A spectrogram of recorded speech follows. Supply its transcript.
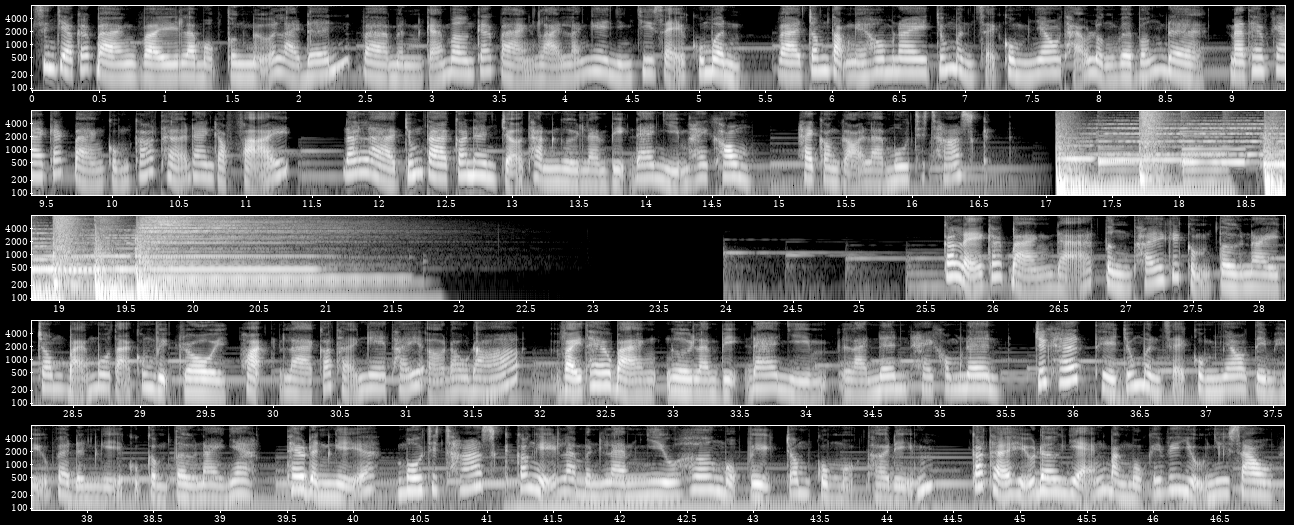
Xin chào các bạn, vậy là một tuần nữa lại đến và mình cảm ơn các bạn lại lắng nghe những chia sẻ của mình. Và trong tập ngày hôm nay chúng mình sẽ cùng nhau thảo luận về vấn đề mà theo Kha các bạn cũng có thể đang gặp phải. Đó là chúng ta có nên trở thành người làm việc đa nhiệm hay không? Hay còn gọi là multitask Có lẽ các bạn đã từng thấy cái cụm từ này trong bản mô tả công việc rồi hoặc là có thể nghe thấy ở đâu đó. Vậy theo bạn, người làm việc đa nhiệm là nên hay không nên? Trước hết thì chúng mình sẽ cùng nhau tìm hiểu về định nghĩa của cụm từ này nha. Theo định nghĩa, multitask có nghĩa là mình làm nhiều hơn một việc trong cùng một thời điểm. Có thể hiểu đơn giản bằng một cái ví dụ như sau.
